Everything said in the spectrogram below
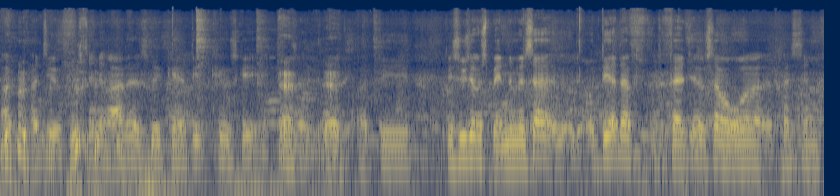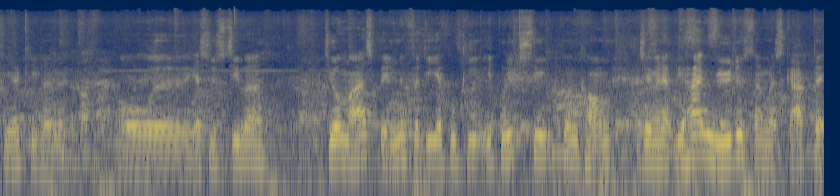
Og, og de er jo fuldstændig rette, altså det kan, det kan jo ske. Ikke? Altså, ja. Og det, det synes jeg var spændende. Men så, der, der faldt jeg jo så over Christian 4-kilderne, og øh, jeg synes, de var, de var meget spændende, fordi jeg kunne give et nyt syn på en konge. Altså, jeg mener, vi har en myte, som er skabt af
